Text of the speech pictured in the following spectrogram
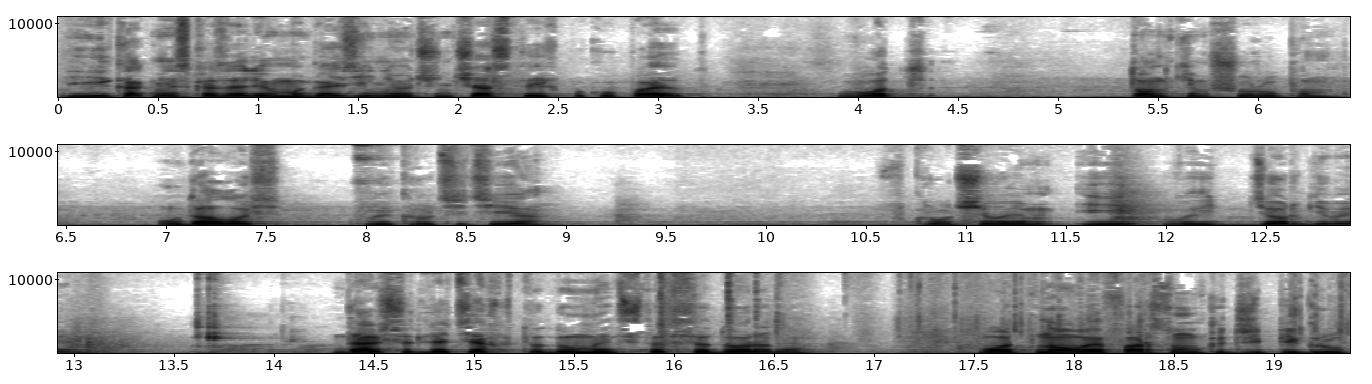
И, как мне сказали, в магазине очень часто их покупают. Вот тонким шурупом удалось выкрутить ее. Вкручиваем и выдергиваем. Дальше, для тех, кто думает, что все дорого. Вот новая форсунка GP Group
